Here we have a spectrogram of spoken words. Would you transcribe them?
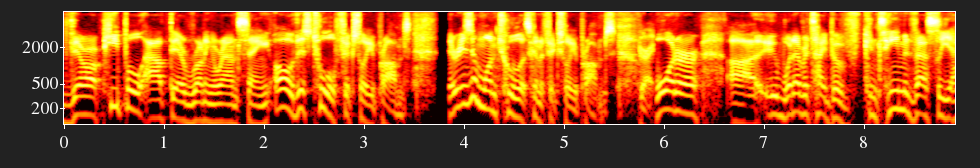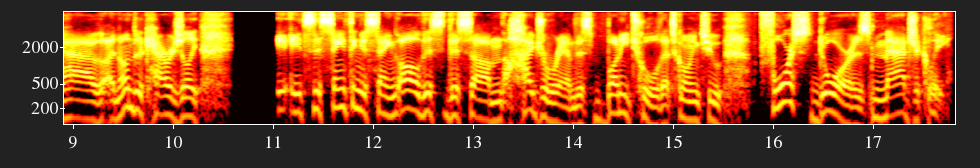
There are people out there running around saying, "Oh, this tool will fix all your problems." There isn't one tool that's going to fix all your problems. Right. Water, uh, whatever type of containment vessel you have, an undercarriage, like it's the same thing as saying, "Oh, this this um, Hydra-Ram, this bunny tool that's going to force doors magically."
